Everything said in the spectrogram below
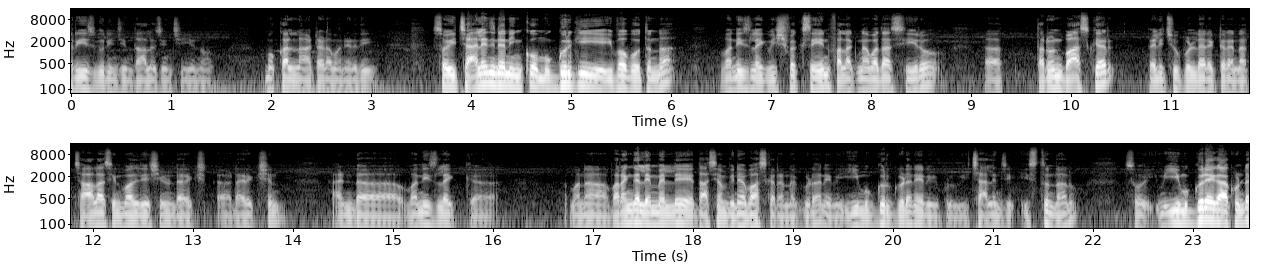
ట్రీస్ గురించి ఇంత ఆలోచించి యూనో మొక్కలు నాటడం అనేది. సో ఈ ఛాలెంజ్ నేను ఇంకో ముగ్గురికి ఇవ్వబోతున్నా. One is like Vishwak Sen Falaknuma Das hero Tarun Bhaskar పెళ్ళి చూపుల డైరెక్టర్ అన్న చాలా సినిమాలు చేసిండు direction direction and one is like మన వరంగల్ ఎమ్మెల్యే దాస్యం వినయ్ భాస్కర్ అన్నకు కూడా నేను ఈ ముగ్గురికి కూడా నేను ఇప్పుడు ఈ ఛాలెంజ్ ఇస్తున్నాను సో ఈ ముగ్గురే కాకుండా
